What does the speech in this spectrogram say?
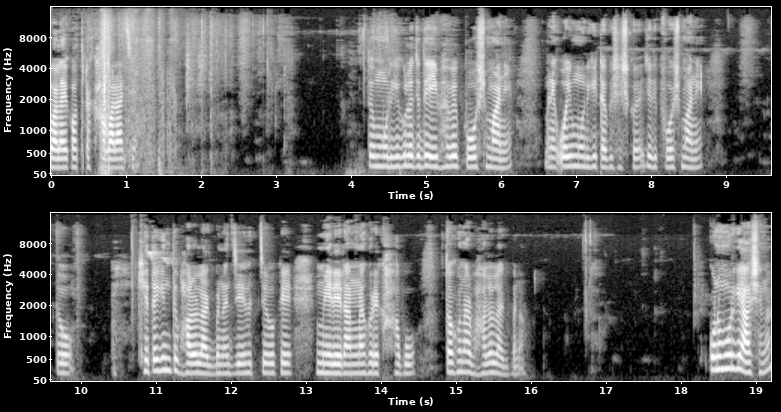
গলায় কতটা খাবার আছে। তো মুরগিগুলো যদি এইভাবে পোষ মানে মানে ওই মুরগিটা বিশেষ করে যদি পোষ মানে তো খেতে কিন্তু ভালো লাগবে না যে হচ্ছে ওকে মেরে রান্না করে খাব, তখন আর ভালো লাগবে না। কোনো মুরগি আসে না,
